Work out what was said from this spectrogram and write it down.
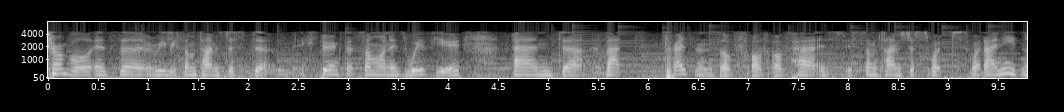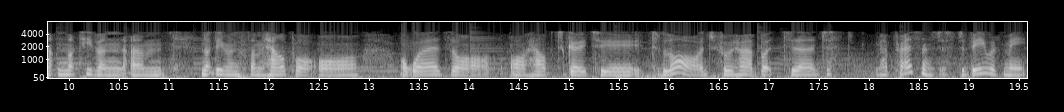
trouble is uh, really sometimes just uh, experience that someone is with you and uh, that presence of, of, of her is, is sometimes just what, what I need. Not, not even um, not even some help or, or, or words or, or help to go to, to Lord through her, but uh, just her presence, just to be with me.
